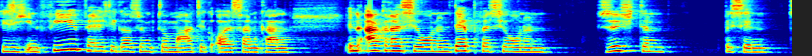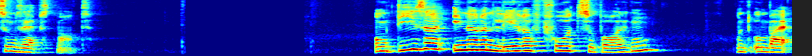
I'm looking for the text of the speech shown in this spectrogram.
die sich in vielfältiger Symptomatik äußern kann, in Aggressionen, Depressionen, Süchten bis hin zum Selbstmord. Um dieser inneren Leere vorzubeugen und um bei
